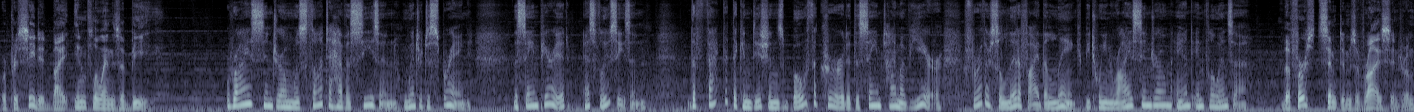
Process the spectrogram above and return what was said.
were preceded by influenza B. Reye's syndrome was thought to have a season, winter to spring, the same period as flu season. The fact that the conditions both occurred at the same time of year further solidified the link between Reye's syndrome and influenza. The first symptoms of Reye's syndrome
